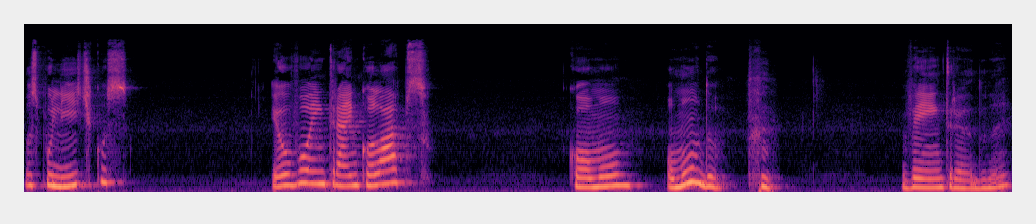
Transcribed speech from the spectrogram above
os políticos, eu vou entrar em colapso. Como o mundo vem entrando, né?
